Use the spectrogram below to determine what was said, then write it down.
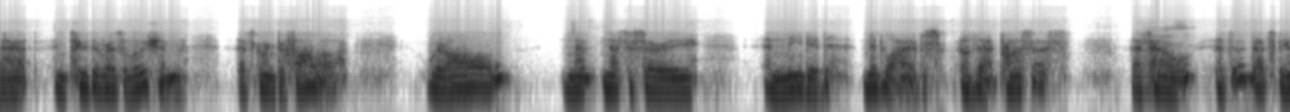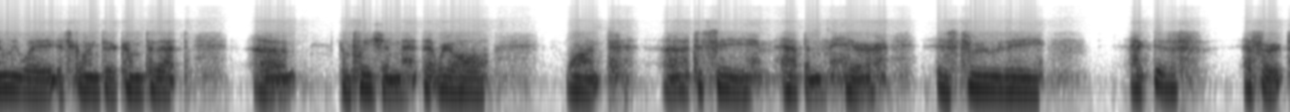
that and to the resolution that's going to follow. We're all necessary and needed midwives of that process. That's how. that's the only way it's going to come to that uh, completion that we all want uh, to see happen here is through the active effort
